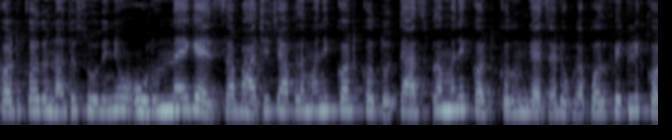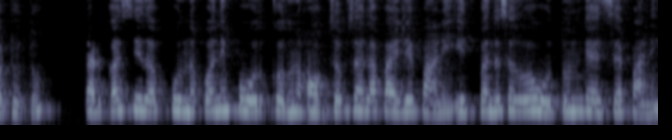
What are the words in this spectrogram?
कट करतो ना तर सुरीने ओढून नाही घ्यायचा. भाजी ज्याप्रमाणे कट करतो त्याचप्रमाणे कट करून घ्यायचा. ढोकला परफेक्टली कट होतो. तडका सिरप पूर्णपणे पोर करून ऑब्झर्व झाला पाहिजे पाणी. इथपर्यंत सर्व ओतून घ्यायचं आहे पाणी.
